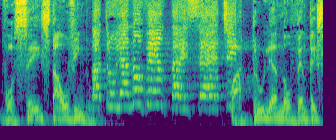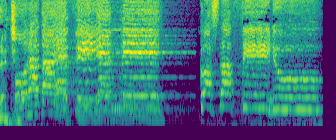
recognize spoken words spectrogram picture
Você está ouvindo. Patrulha 97. Patrulha 97. Morada FM. Costa Filho.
